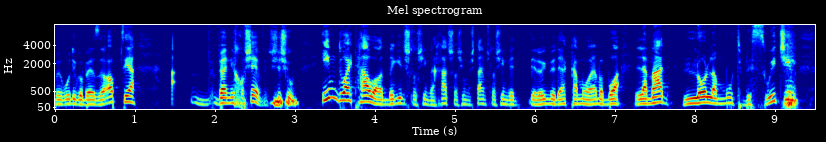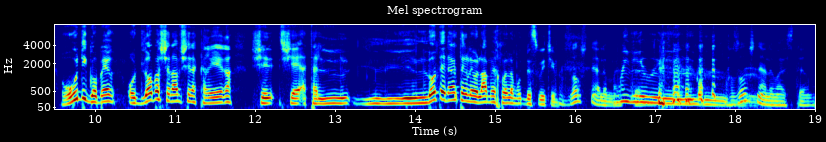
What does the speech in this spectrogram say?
ורודי גובר זו אופציה. ואני חושב ששוב, אם דווייט האווארד בגיל 31, 32, 30, ואלוהים יודע כמה הוא היה בבועה, למד לא למות ב switchים, רודי גובר עוד לא בשלב של הקריירה ש, שאתה לא תדע יותר לעולם איך לא למות ב switchים. תחזור שנייה למיילס טרנר. תחזור שנייה למיילס טרנר.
